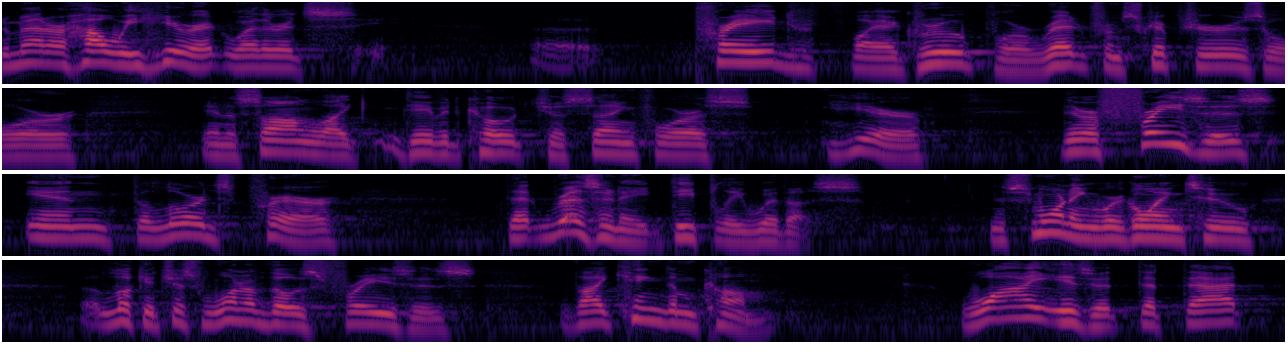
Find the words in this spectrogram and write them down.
no matter how we hear it, whether it's uh, prayed by a group or read from scriptures or in a song like David Coate just sang for us here, there are phrases in the Lord's Prayer that resonate deeply with us. This morning we're going to look at just one of those phrases, Thy kingdom come. Why is it that that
